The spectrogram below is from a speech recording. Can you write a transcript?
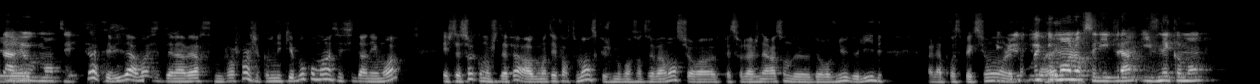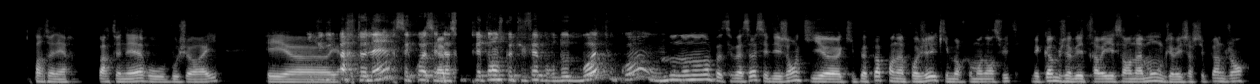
ça a réaugmenté. c'est bizarre, moi c'était l'inverse. Franchement, j'ai communiqué beaucoup moins ces six derniers mois. Et je t'assure que mon chiffre d'affaires a augmenté fortement parce que je me concentrais vraiment sur, euh, sur la génération de, revenus, de leads, la prospection. Et tu les trouvais comment alors ces leads-là? Ils venaient comment? Partenaires. Partenaires ou bouche à oreille. Et, euh, tu dis partenaire, c'est quoi? C'est de la sous-traitance que tu fais pour d'autres boîtes ou quoi Non, non, non, non, c'est pas ça. C'est des gens qui ne euh, peuvent pas prendre un projet et qui me recommandent ensuite. Mais comme j'avais travaillé ça en amont, que j'avais cherché plein de gens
